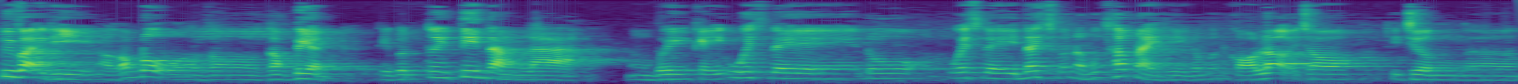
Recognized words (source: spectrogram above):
tuy vậy thì ở góc độ dòng tiền thì Tuấn tin rằng là với cái USD đô USD index vẫn ở mức thấp này thì nó vẫn có lợi cho thị trường uh,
